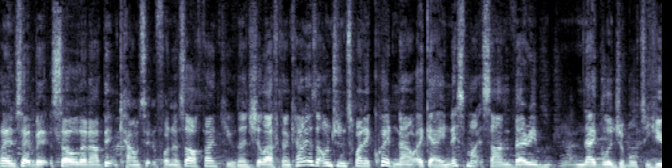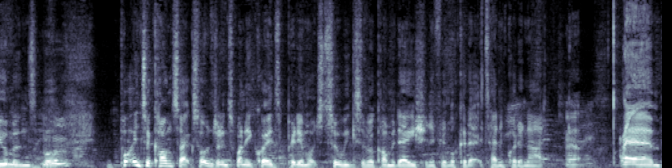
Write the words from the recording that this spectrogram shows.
And so, so then I didn't count it in front of us. Oh, thank you. Then she left and counted it was 120 quid. Now, again, this might sound very negligible to humans, but put into context, 120 quid's pretty much two weeks of accommodation if you look at it at 10 quid a night. Yeah. Um,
